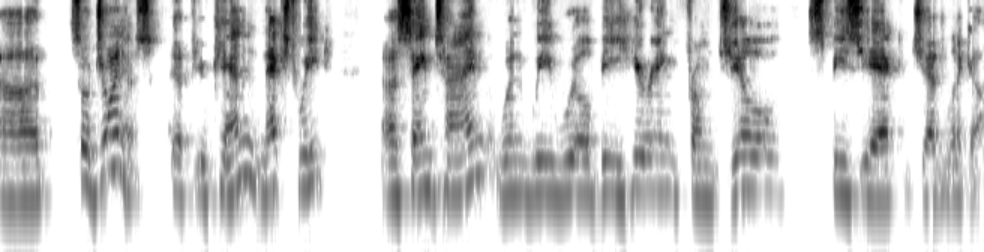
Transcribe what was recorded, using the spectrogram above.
Uh, so join us if you can next week, uh, same time when we will be hearing from Jill Spisiak Jedlicka.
